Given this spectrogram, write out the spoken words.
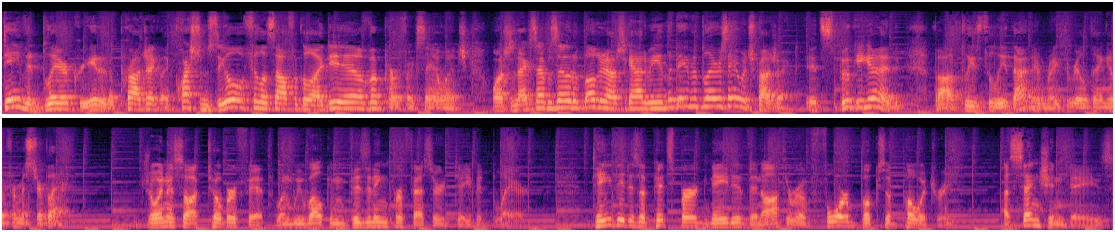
David Blair created a project that questions the old philosophical idea of a perfect sandwich. Watch the next episode of Balderdash Academy and the David Blair Sandwich Project. It's spooky good. Bob, please delete that and write the real thing in for Mr. Blair. Join us October 5th when we welcome visiting professor David Blair. David is a Pittsburgh native and author of four books of poetry Ascension Days,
